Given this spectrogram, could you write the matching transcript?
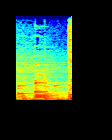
Música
